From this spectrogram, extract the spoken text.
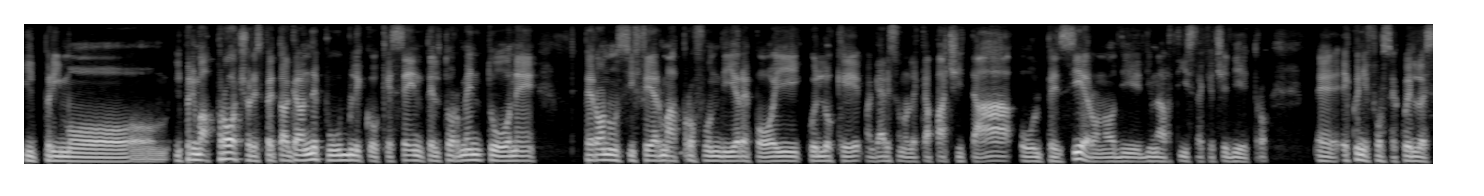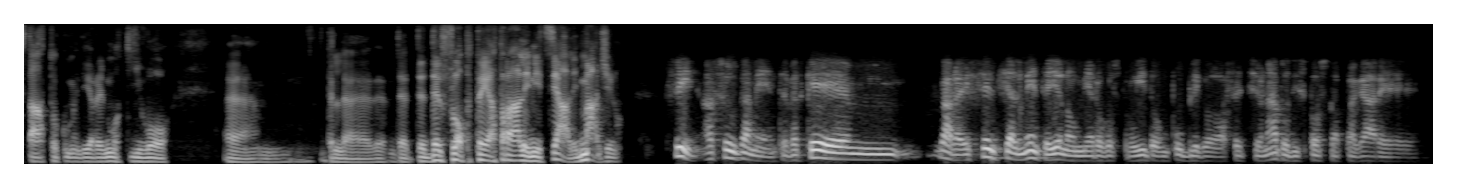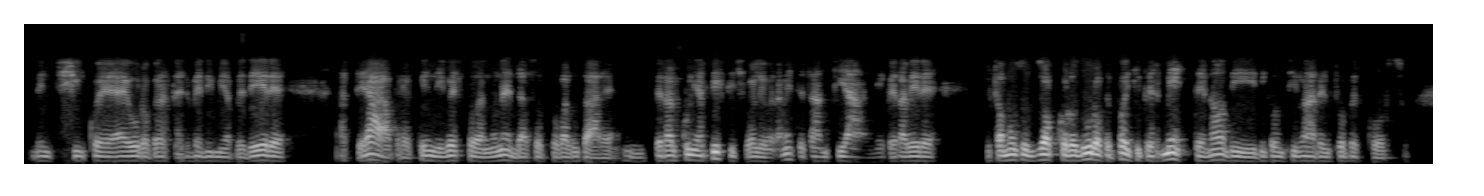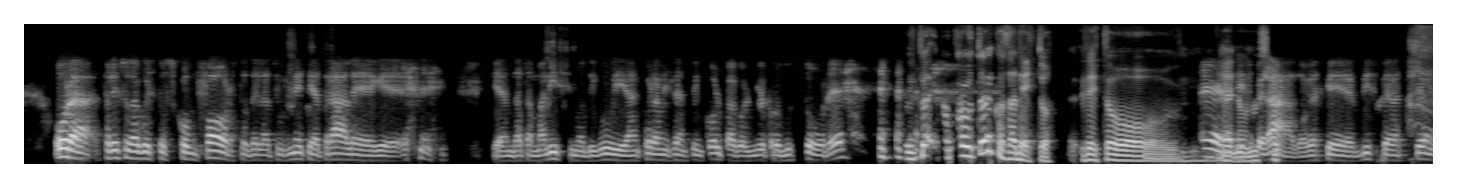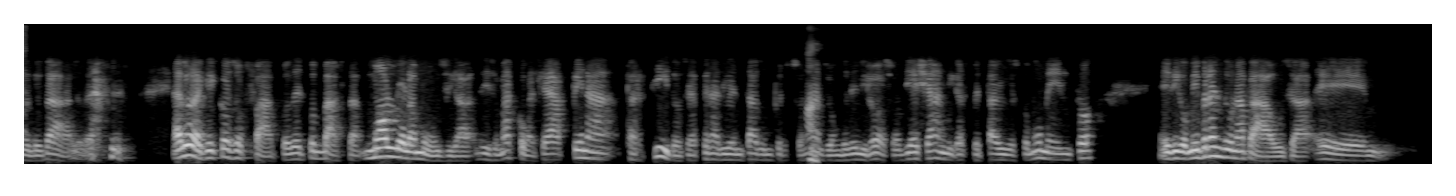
il primo, il primo approccio rispetto al grande pubblico che sente il tormentone, però non si ferma a approfondire poi quello che magari sono le capacità o il pensiero no, di, di, un artista che c'è dietro. Eh, e quindi forse quello è stato, come dire, il motivo ehm, del, de, de, del, flop teatrale iniziale, immagino. Sì, assolutamente, perché mh, guarda, essenzialmente io non mi ero costruito un pubblico affezionato disposto a pagare 25 euro per, per venirmi a vedere a teatro e quindi questo non è da sottovalutare. Per alcuni artisti ci vogliono veramente tanti anni per avere il famoso zoccolo duro che poi ti permette no, di, di, continuare il tuo percorso. Ora, preso da questo sconforto della tournée teatrale che, che, è andata malissimo, di cui ancora mi sento in colpa col mio produttore. Il tuo, il tuo produttore cosa ha detto? Ha detto... Era eh, disperato, so. perché disperazione totale. E allora che cosa ho fatto? Ho detto basta, mollo la musica. Dice, ma come sei appena partito, sei appena diventato un personaggio, non vedevi l'ora, sono dieci anni che aspettavi questo momento. E dico, mi prendo una pausa e,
